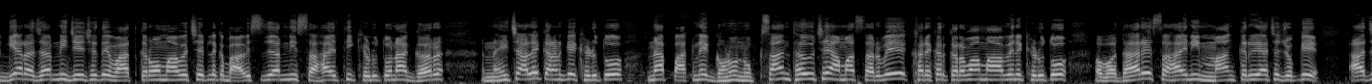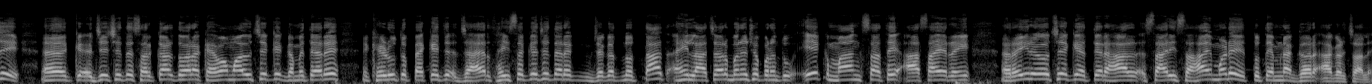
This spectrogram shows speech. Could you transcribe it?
અગિયાર હજારની જે છે તે વાત કરવામાં આવે છે, એટલે કે બાવીસ હજારની સહાયથી ખેડૂતોના ઘર નહીં ચાલે, કારણ કે ખેડૂતોના પાકને ઘણું નુકસાન થયું છે. આમાં સર્વે ખરેખર કરવામાં આવે ને ખેડૂતો વધારે સહાયની માંગ કરી રહ્યા છે. જોકે આજે જે છે તે સરકાર દ્વારા કહેવામાં આવ્યું છે કે ગમે ત્યારે ખેડૂત પેકેજ જાહેર થઈ શકે છે, ત્યારે જગતનો તાત અહીં લાચાર બન્યો છે. પરંતુ એક માંગ સાથે આશાએ રહી રહી રહ્યો છે કે અત્યારે હાલ સારી સહાય મળે તો તેમના ઘર આગળ ચાલે.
